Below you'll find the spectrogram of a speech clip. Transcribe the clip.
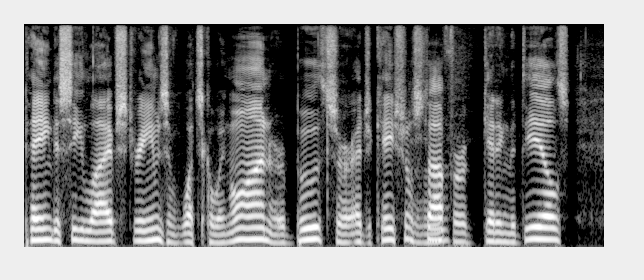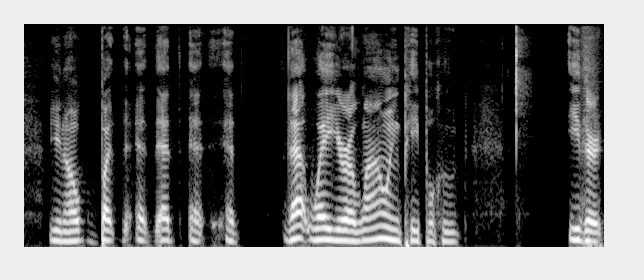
paying to see live streams of what's going on or booths or educational Mhm. stuff or getting the deals you know but at, at, at, at that way you're allowing people who either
